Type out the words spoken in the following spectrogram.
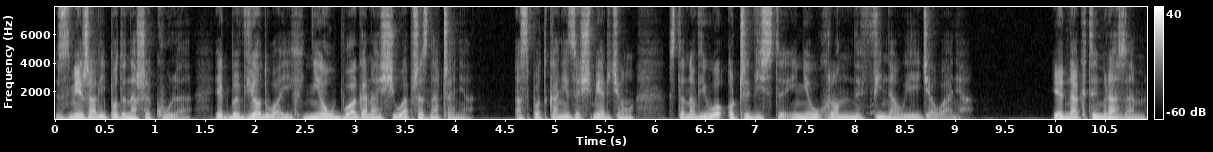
Zmierzali pod nasze kule, jakby wiodła ich nieubłagana siła przeznaczenia, a spotkanie ze śmiercią stanowiło oczywisty i nieuchronny finał jej działania. Jednak tym razem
